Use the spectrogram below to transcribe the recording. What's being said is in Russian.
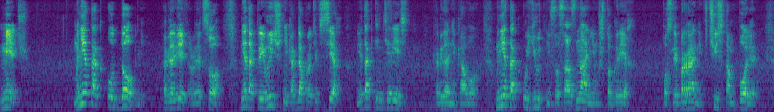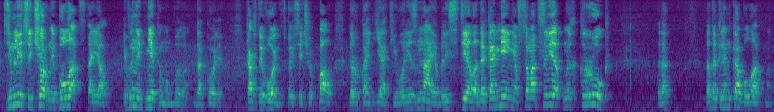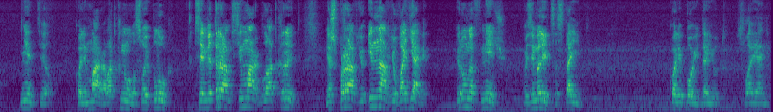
Мне так удобней, когда ветер в лицо. Мне так привычней, когда против всех. Мне так интересней, когда никого. Мне так уютней с осознанием, что грех. После брани в чистом поле в землице черный булат стоял, и вынуть некому было доколе. Каждый воин в той сече пал, да рукоять его резная блестела до каменьев самоцветных круг. Да, да до клинка булатного нет дел, коли Мара воткнула свой плуг. Всем ветрам Симар был открыт, меж правью и навью в Аяве. Перунов меч в землице стоит, коли бой дают славяне.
